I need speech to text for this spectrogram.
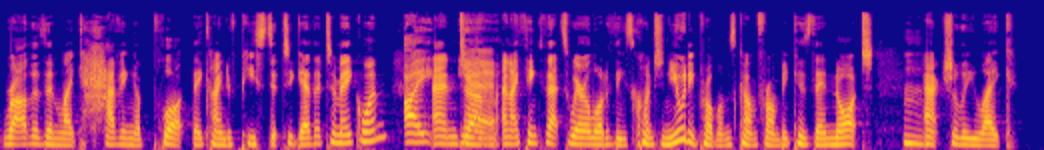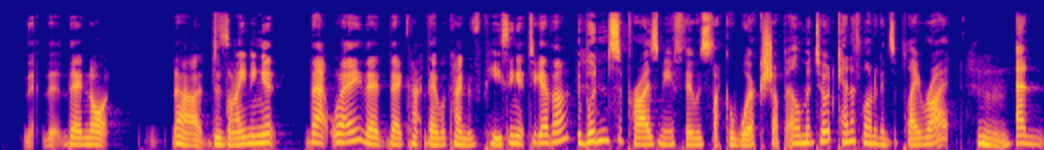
rather than like having a plot, they kind of pieced it together to make one. I And, yeah. um, and I think that's where a lot of these continuity problems come from because they're not Mm. actually like, th- th- they're not, uh, designing it that way. They're, they're, they were kind of piecing it together. it wouldn't surprise me if there was like a workshop element to it. Kenneth Lonergan's a playwright, Mm. and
